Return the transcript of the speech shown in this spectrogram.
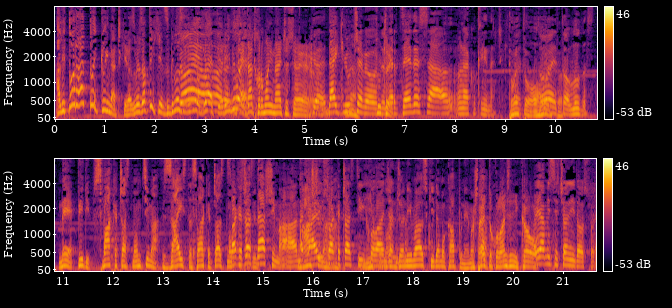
ali to rad, to je klinački, razumeš, zato ih je bilo To je zanimljivo gledati, jer je bilo je, Tad hormoni najčešće... K- Daj ključeve od Ključeve. Mercedesa, onako klinački. To je to, ovo To je je to. to, ludost. ne, vidi, svaka čast momcima, zaista svaka čast momcima. Svaka čast našima, a na kraju svaka čast i holanđanima. Holandžanima skidamo kapu, nema šta. Pa eto, Holandjani kao... Pa ja mislim da će oni da osvoje.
